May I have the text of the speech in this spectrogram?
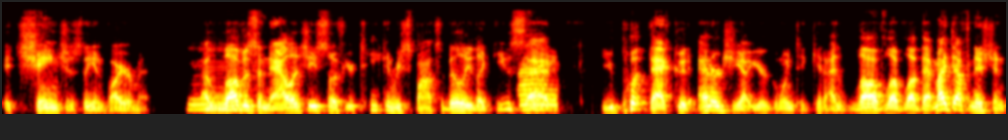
it changes the environment. Mm. I love mm. his analogy. So if you're taking responsibility, like you said, right. You put that good energy out, you're going to get. I love, love, love that. My definition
